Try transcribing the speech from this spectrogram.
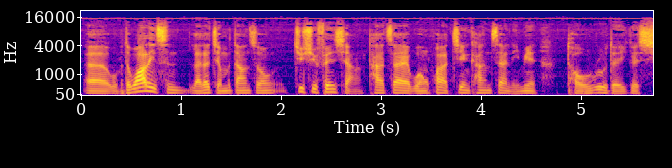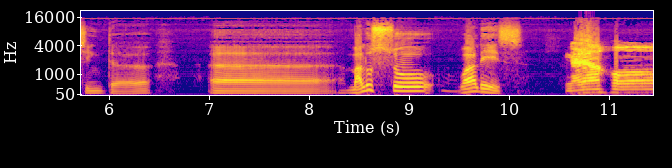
呃，我们的瓦里斯来到节目当中，继续分享他在文化健康站里面投入的一个心得。呃，马鲁苏瓦里斯，哎呀好，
